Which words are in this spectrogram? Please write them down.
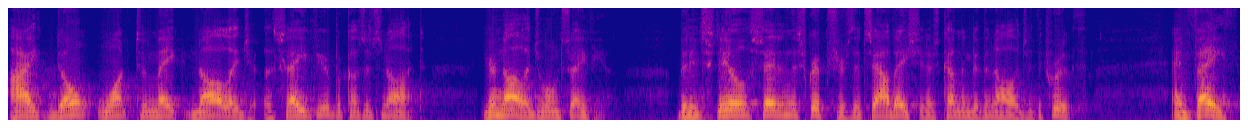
I don't want to make knowledge a savior because it's not. Your knowledge won't save you. But it's still said in the scriptures that salvation is coming to the knowledge of the truth. And faith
